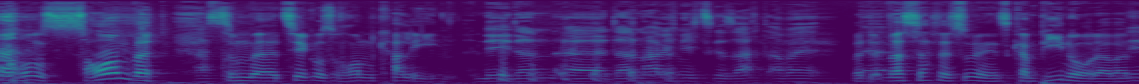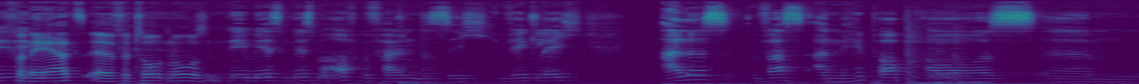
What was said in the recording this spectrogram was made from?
Ensemble Ach so. zum äh, Zirkus Ron Cully. nee, dann, äh, dann habe ich nichts gesagt, aber Was, äh, was sagtest du denn jetzt? Campino oder was? nee, Von der Ärzte, äh, für Toten Hosen. nee, mir, ist, mir ist mal aufgefallen, dass ich wirklich alles, was an Hip-Hop aus, ähm,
